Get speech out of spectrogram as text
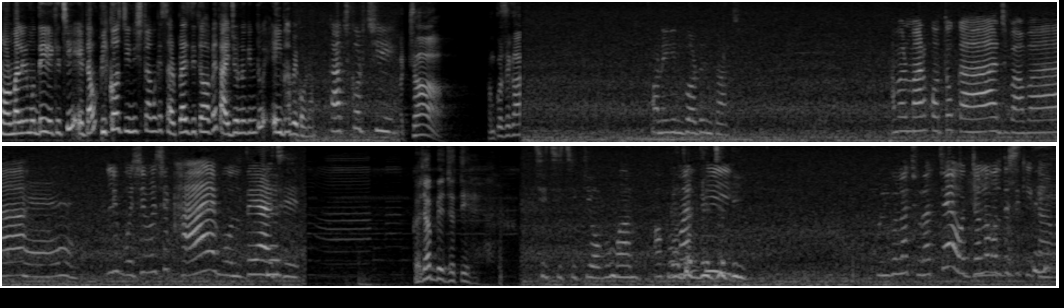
নর্মালের মধ্যেই রেখেছি এটাও বিকজ জিনিসটা আমাকে সারপ্রাইজ দিতে হবে তাই জন্য কিন্তু এইভাবে করা কাজ করছি अच्छा हमको सिखा অনেক ইম্পর্টেন্ট কাজ আমার মার কত কাজ বাবা হ্যাঁ খালি বসে বসে খায় বলতে আছে गजब बेइज्जती है ছি ছি ছি কি অপমান অপমান গজব কি? বেজ্জতি। ফুলগুলো ছুড়াচ্ছে ওর জন্য বলতেছে কি কাম?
